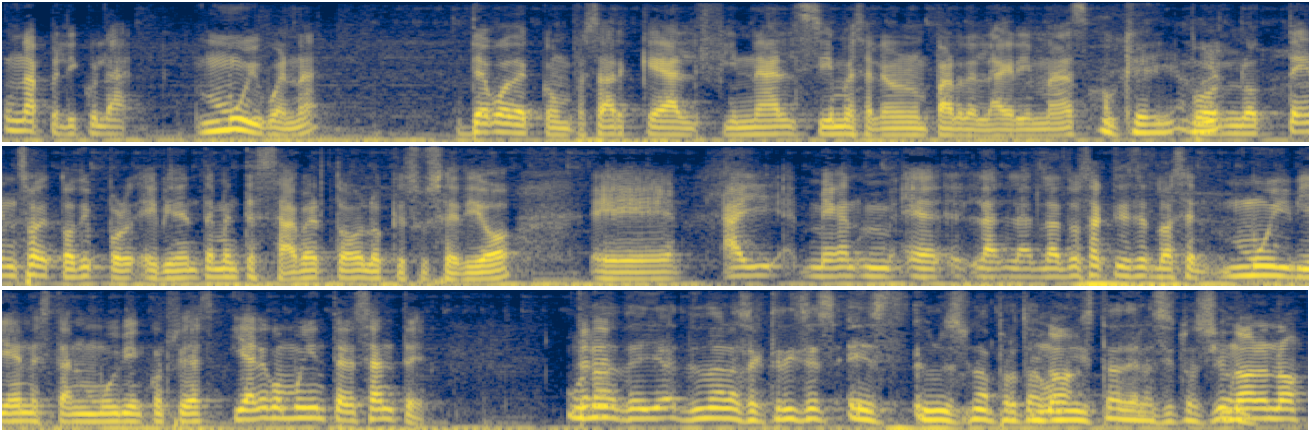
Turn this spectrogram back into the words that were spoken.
una película muy buena. Debo de confesar que al final sí me salieron un par de lágrimas por lo tenso de todo y por evidentemente saber todo lo que sucedió. Eh, hay eh, la- la- las dos actrices lo hacen muy bien, están muy bien construidas y algo muy interesante. Una de ellas, de una de las actrices, es, es una protagonista de la situación. No, no, no.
